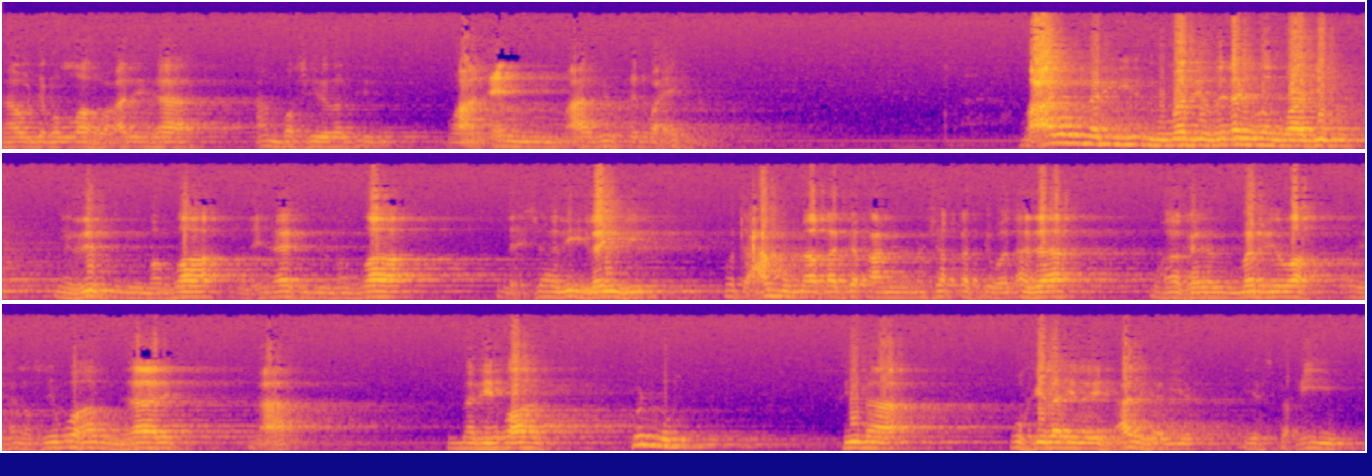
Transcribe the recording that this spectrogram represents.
ما وجب الله عليها عن بصيرة وعن علم وعن رزق وحكمة. وعلى الممرض أيضا واجبه من الرزق بالمرضى والعناية بالمرضى والإحسان إليهم وتحمل ما قد يقع من المشقة والأذى وهكذا الممرضة عليها نصيبها من ذلك مع المريضات كل فيما وكل إليه عليه أن يستقيم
